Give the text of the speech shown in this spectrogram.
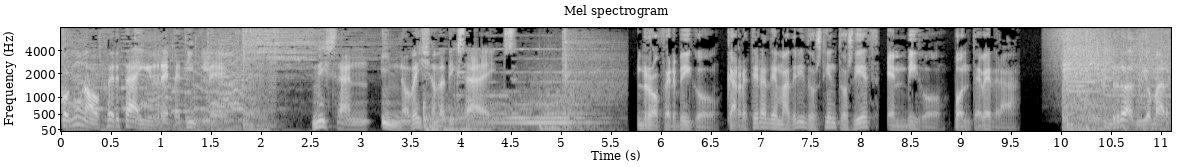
con una oferta irrepetible. Nissan Innovation that excites. Rofer Vigo, carretera de Madrid 210 en Vigo, Pontevedra. Radio Marca,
